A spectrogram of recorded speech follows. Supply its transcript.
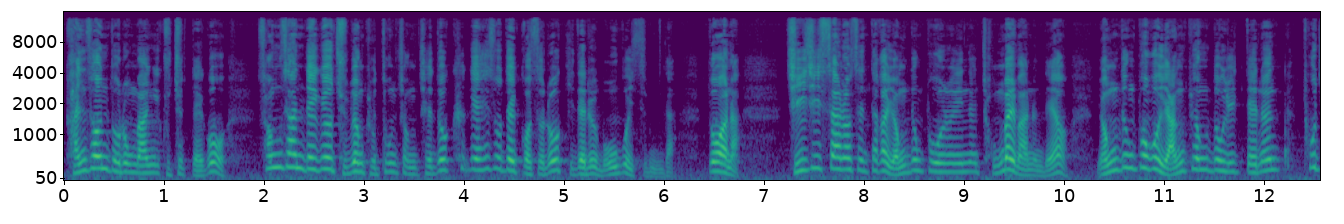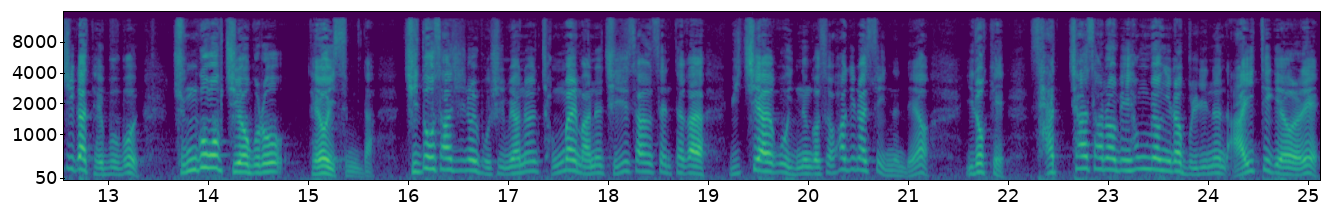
간선도로망이 구축되고 성산대교 주변 교통 정체도 크게 해소될 것으로 기대를 모으고 있습니다. 또 하나 지식산업센터가 영등포구에 있는 정말 많은데요. 영등포구 양평도 일대는 토지가 대부분 중공업 지역으로 되어 있습니다. 지도 사진을 보시면은 정말 많은 지식산업 센터가 위치하고 있는 것을 확인할 수 있는데요. 이렇게 4차 산업의 혁명이라 불리는 IT 계열의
